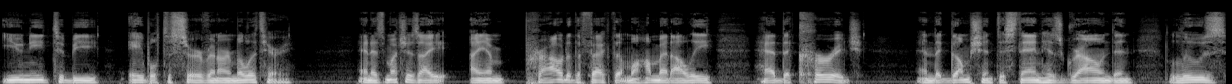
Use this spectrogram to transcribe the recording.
you need to be able to serve in our military. And as much as I, I am proud of the fact that Muhammad Ali had the courage and the gumption to stand his ground and lose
